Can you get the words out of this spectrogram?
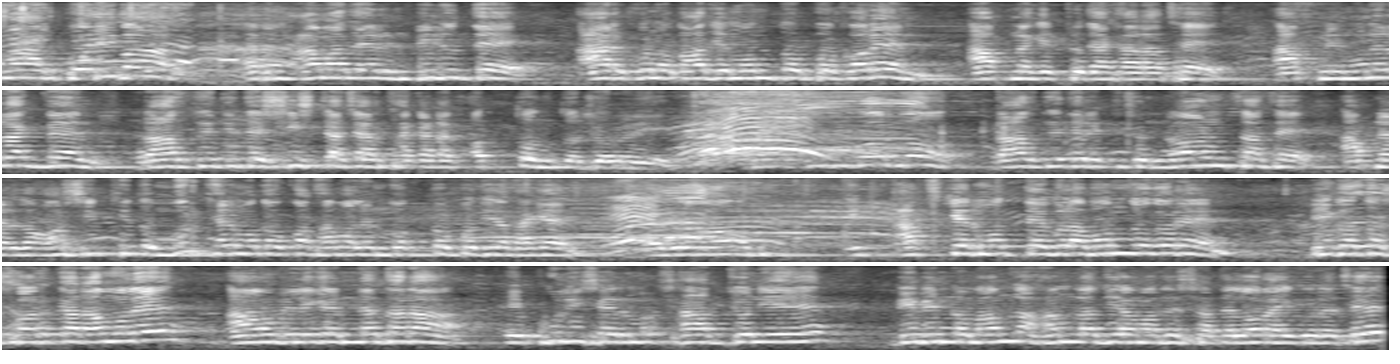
আমার পরিবার এবং আমাদের বিরুদ্ধে আর কোনো বাজে মন্তব্য করেন আপনাকে একটু দেখার আছে আপনি মনে রাখবেন রাজনীতিতে শিষ্টাচার থাকাটা অত্যন্ত জরুরি রাজনীতির কিছু নর্মস আছে আপনারা অশিক্ষিত মূর্খের মতো কথা বলেন বক্তব্য দিয়ে থাকেন আজকের মধ্যে এগুলো বন্ধ করেন বিগত সরকার আমলে আওয়ামী লীগের নেতারা এই পুলিশের সাহায্য নিয়ে বিভিন্ন মামলা, হামলা দিয়ে আমাদের সাথে লড়াই করেছে,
